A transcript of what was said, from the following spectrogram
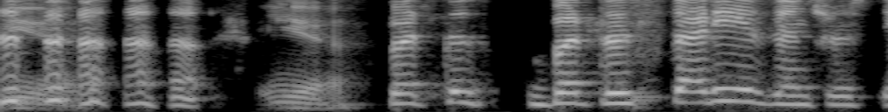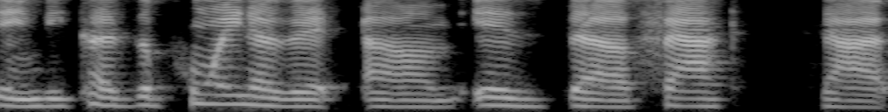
Yeah. Yeah. But this but the study is interesting because the point of it um, is the fact that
